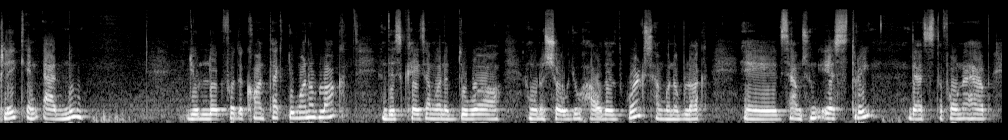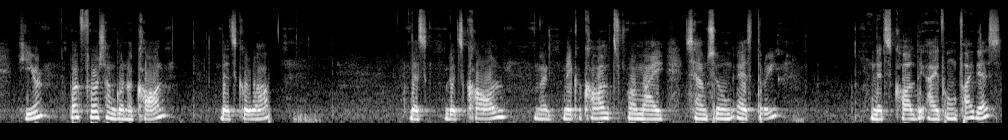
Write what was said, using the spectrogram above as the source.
click and add new. You look for the contact you want to block. In this case I'm to do a, I'm to show you how this works. I'm going to block a Samsung S3 that's the phone I have here. But first I'm going to call let's go out. Let's let's call let's make a call from my Samsung S3 let's call the iPhone 5s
